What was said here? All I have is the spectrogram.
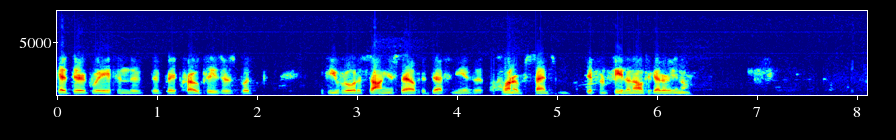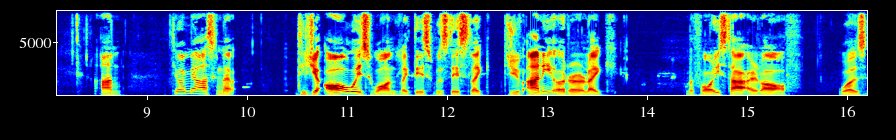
they're, they're great and they're, they're great crowd pleasers. But if you wrote a song yourself, it definitely is a hundred percent different feeling altogether. You know. And do you mind me asking now? Did you always want like this? Was this like? Did you have any other like before you started off? Was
